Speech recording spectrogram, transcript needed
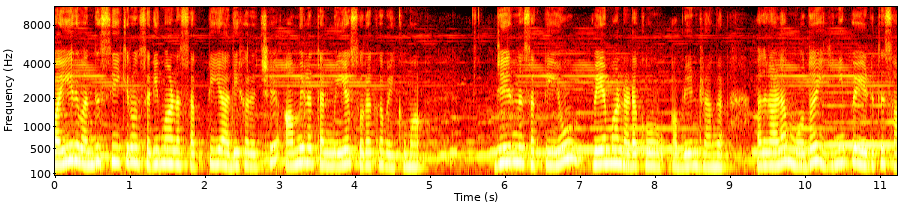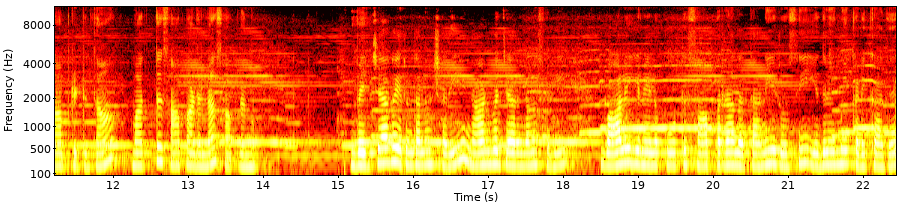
வயிறு வந்து சீக்கிரம் செரிமான சக்தியை அதிகரித்து அமிலத்தன்மையை சுரக்க வைக்குமா? ஜீரண சக்தியும் வேகமாக நடக்கும் அப்படின்றாங்க. அதனால் மொதல் இனிப்பை எடுத்து சாப்பிட்டுட்டு தான் மற்ற சாப்பாடெல்லாம் சாப்பிடணும். வெஜ்ஜாக இருந்தாலும் சரி நான்வெஜ்ஜாக இருந்தாலும் சரி வாழை இலையில் போட்டு சாப்பிட்ற அந்த தனி ருசி எதுலேயுமே கிடைக்காது.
